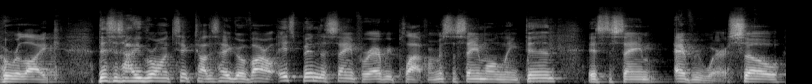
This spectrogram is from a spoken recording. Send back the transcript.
who are like this is how you grow on TikTok, this is how you go viral. It's been the same for every platform. It's the same on LinkedIn, it's the same everywhere. So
